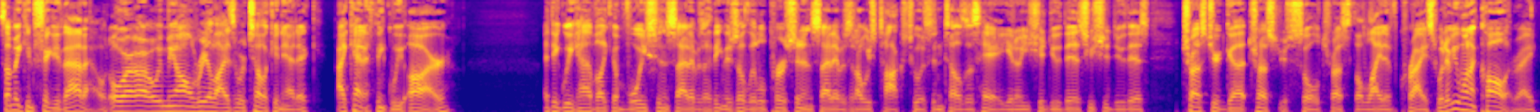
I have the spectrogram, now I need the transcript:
Somebody can figure that out. Or, we may all realize we're telekinetic. I kind of think we are. I think we have like a voice inside of us. I think there's a little person inside of us that always talks to us and tells us, hey, you know, you should do this, you should do this. Trust your gut, trust your soul, trust the light of Christ, whatever you want to call it, right?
